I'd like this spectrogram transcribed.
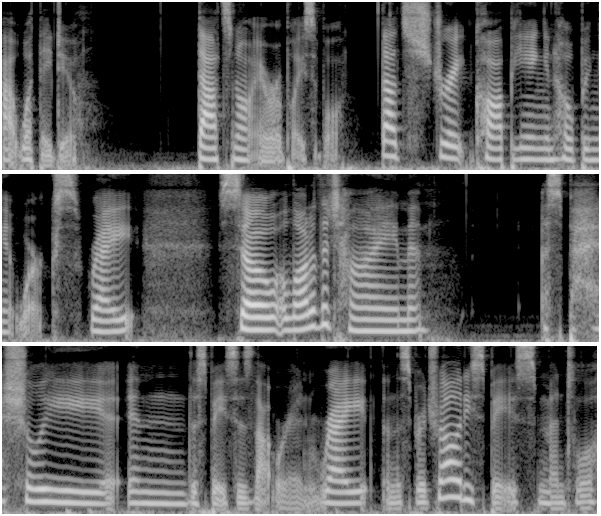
at what they do. That's not irreplaceable. That's straight copying and hoping it works, right? So a lot of the time especially in the spaces that we're in, right? In the spirituality space, mental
